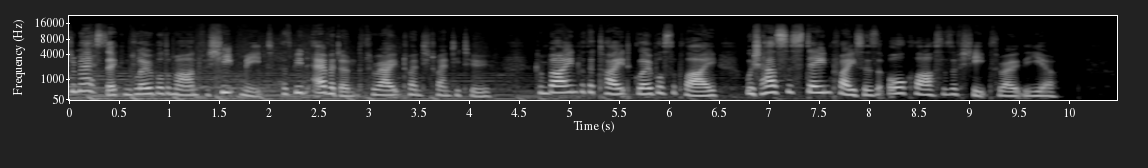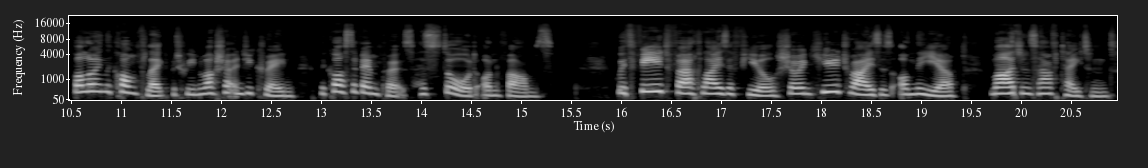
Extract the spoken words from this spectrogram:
Domestic and global demand for sheep meat has been evident throughout 2022, combined with a tight global supply which has sustained prices of all classes of sheep throughout the year. Following the conflict between Russia and Ukraine, the cost of inputs has soared on farms. With feed, fertiliser, fuel showing huge rises on the year, margins have tightened.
